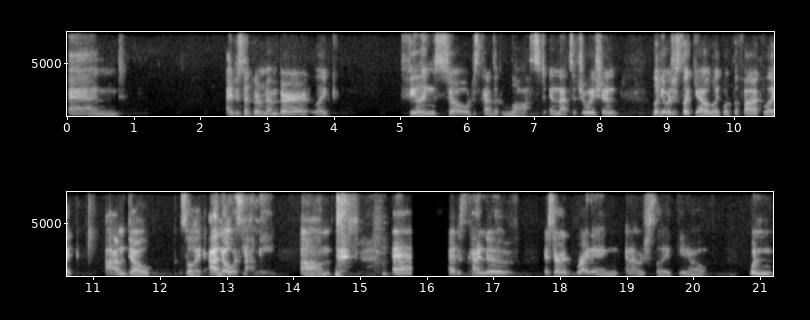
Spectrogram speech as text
And I just like remember like feeling so just kind of like lost in that situation. Like it was just like, yo, like what the fuck? Like I'm dope. So like I know it's not me. Um and I just kind of I started writing and I was just like, you know, when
